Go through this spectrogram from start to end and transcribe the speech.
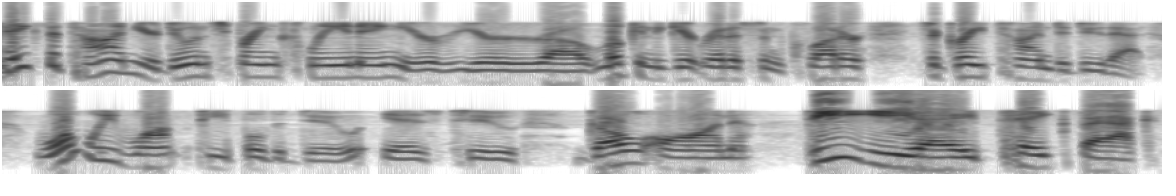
take the time. You're doing spring cleaning. You're you're uh, looking to get rid of some clutter. It's a great time to do that. What we want people to do is to go on DEA Take Back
